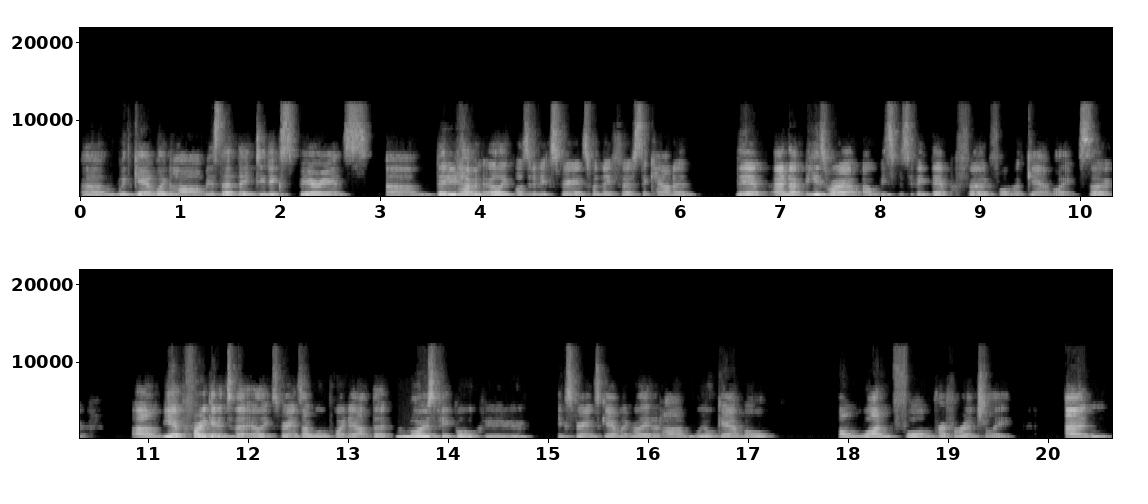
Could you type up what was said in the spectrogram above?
um, with gambling harm, is that they did experience, um, they did have an early positive experience when they first encountered their, and uh, here's where I, I'll be specific, their preferred form of gambling. So um, yeah, before I get into that early experience, I will point out that most people who experience gambling related harm will gamble on one form preferentially. And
